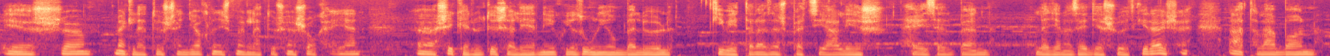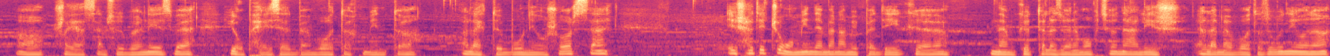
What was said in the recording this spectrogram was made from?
és meglehetősen gyakran és meglehetősen sok helyen sikerült is elérniük, hogy az unión belül kivételezett speciális helyzetben legyen az Egyesült Királyság. Általában a saját szemszögből nézve jobb helyzetben voltak, mint a, a legtöbb uniós ország, és hát egy csomó mindenben, ami pedig nem kötelező, nem opcionális eleme volt az unióna,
